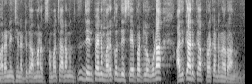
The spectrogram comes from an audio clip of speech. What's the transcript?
మరణించినట్టుగా మనకు సమాచారం అందుతుంది. దీనిపైన మరికొద్ది సేపట్లో కూడా అధికారిక ప్రకటన రానుంది.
